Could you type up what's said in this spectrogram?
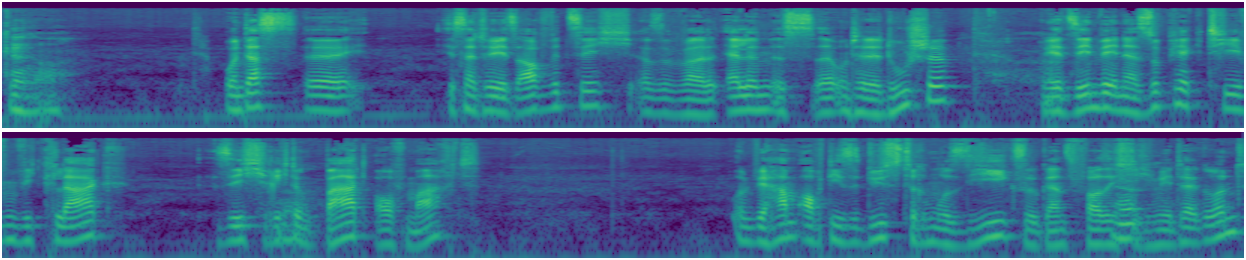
Genau. Und das äh, ist natürlich jetzt auch witzig, also weil Ellen ist äh, unter der Dusche. Und jetzt sehen wir in der Subjektiven, wie Clark sich Richtung Bad aufmacht. Und wir haben auch diese düstere Musik, so ganz vorsichtig Ja. im Hintergrund.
